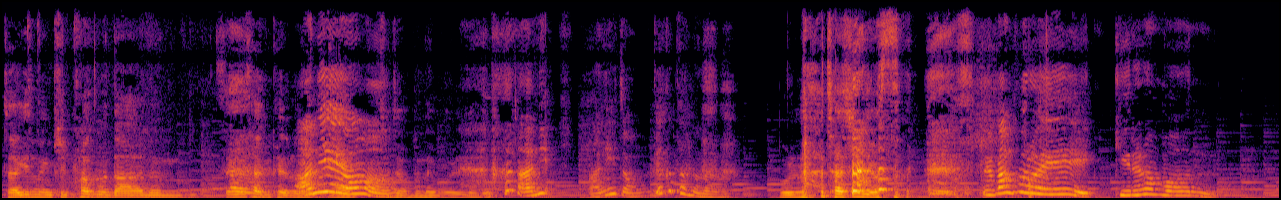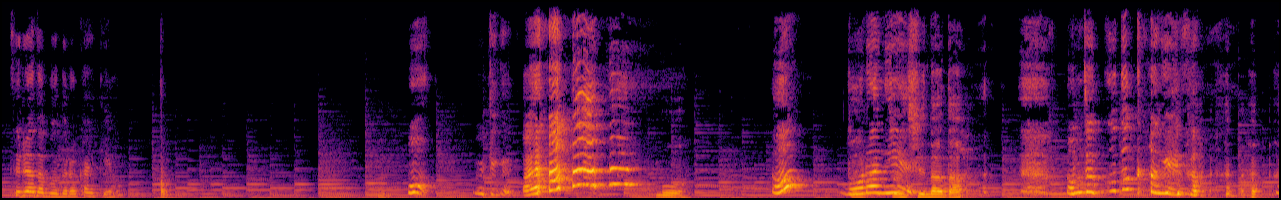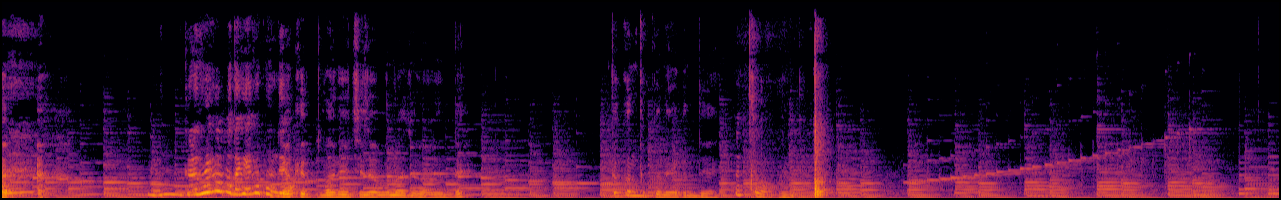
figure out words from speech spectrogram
자기는 깁하고 나는 생 상태로 아니에요. 나 지저분해 보이려고? 아니, 아니죠. 깨끗하잖아요. 몰라 자신이었어. 네, 빵프로의 귀를 한번 들여다보도록 할게요. 어? 왜 이렇게, 그- 아, 뭐 뭐라니? 좀 진하다. 엄청 꾸덕한 게 있어. 음, 그래도 생각보다 깨끗한데요? 그렇게 많이 지저분하진 않은데? 뜨끈뜨끈해 근데. 그쵸? 응.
